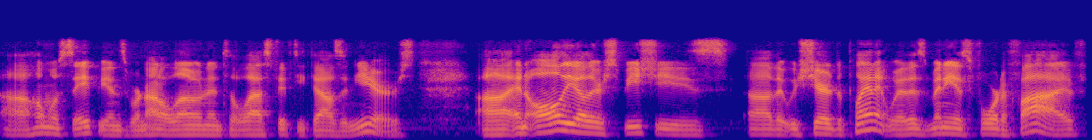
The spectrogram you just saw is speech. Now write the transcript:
Uh, Homo sapiens were not alone until the last 50,000 years. Uh, and all the other species uh, that we shared the planet with, as many as four to five,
